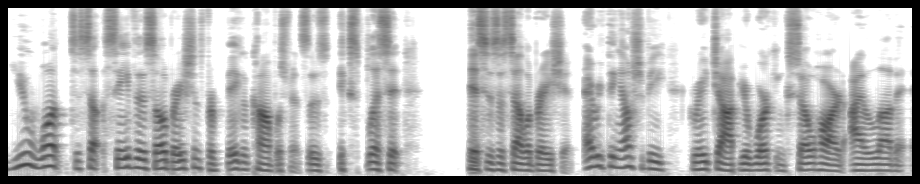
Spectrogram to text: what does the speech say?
you want to save those celebrations for big accomplishments, those explicit, this is a celebration. Everything else should be great job. You're working so hard. I love it.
